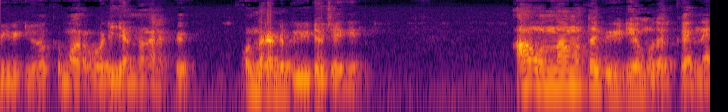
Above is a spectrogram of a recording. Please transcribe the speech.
വീഡിയോക്ക് മറുപടി എന്ന നിലയ്ക്ക് ഒന്ന് രണ്ട് വീഡിയോ ചെയ്തിരുന്നു. ആ ഒന്നാമത്തെ വീഡിയോ മുതൽക്ക് തന്നെ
